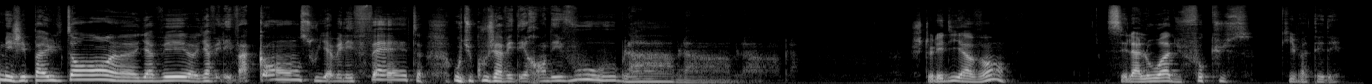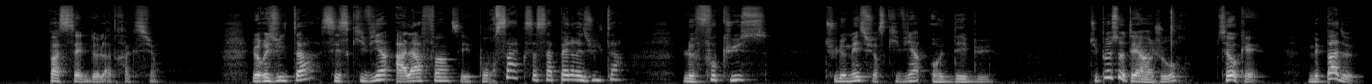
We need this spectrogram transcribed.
mais j'ai pas eu le temps, il euh, y avait, euh, y avait les vacances, ou il y avait les fêtes, ou du coup j'avais des rendez-vous, bla bla. Je te l'ai dit avant, c'est la loi du focus qui va t'aider, pas celle de l'attraction. Le résultat, c'est ce qui vient à la fin, c'est pour ça que ça s'appelle résultat. Le focus, tu le mets sur ce qui vient au début. Tu peux sauter un jour, c'est ok, mais pas deux.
